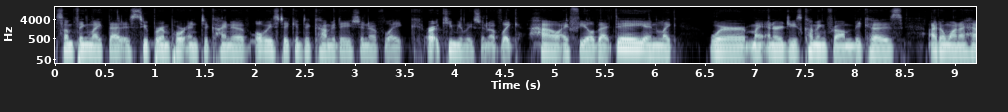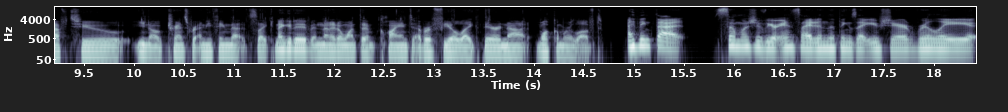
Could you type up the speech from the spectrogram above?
Something like that is super important to kind of always take into accommodation of like or accumulation of like how i feel that day and like where my energy is coming from because I don't want to have to, you know, transfer anything that's like negative and then I don't want the client to ever feel like they're not welcome or loved. I think that so much of your insight and the things that you've shared really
